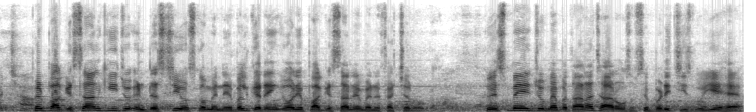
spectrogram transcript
अच्छा। फिर पाकिस्तान की जो इंडस्ट्री है उसको हम इनेबल करेंगे और ये पाकिस्तान में मैन्युफैक्चर होगा। तो इसमें जो मैं बताना चाह रहा हूँ सबसे बड़ी चीज़ वो ये है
